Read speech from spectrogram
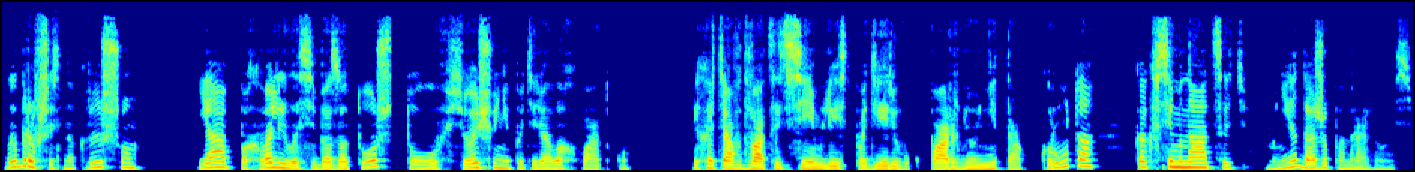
Выбравшись на крышу, я похвалила себя за то, что все еще не потеряла хватку. И хотя в 27 лезть по дереву к парню не так круто, как в 17, мне даже понравилось.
